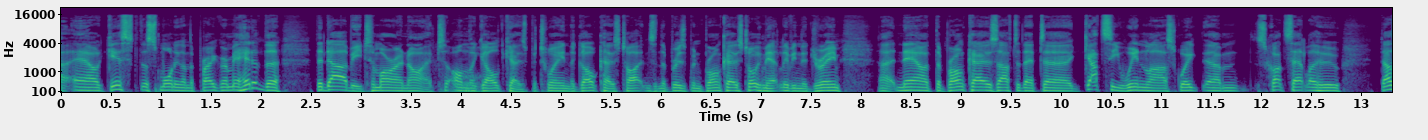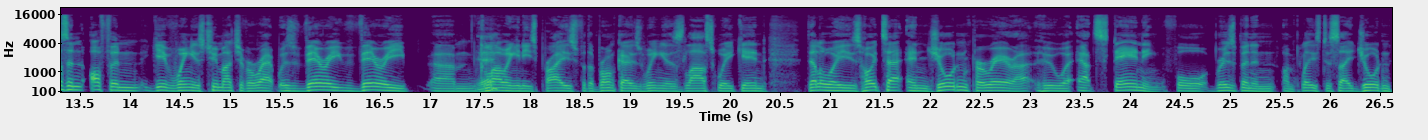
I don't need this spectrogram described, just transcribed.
Uh, our guest this morning on the program ahead of the, the derby tomorrow night on the Gold Coast between the Gold Coast Titans and the Brisbane Broncos, talking about living the dream. Uh, now at the Broncos after that uh, gutsy win last week, um, Scott Sattler, who doesn't often give wingers too much of a rap, was very, very um, Yeah. glowing in his praise for the Broncos wingers last weekend. Delouise Hoeter and Jordan Pereira, who were outstanding for Brisbane. And I'm pleased to say Jordan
